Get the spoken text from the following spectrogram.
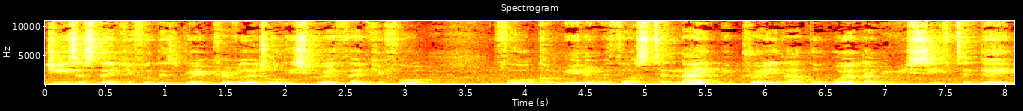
Jesus, thank you for this great privilege. Holy Spirit, thank you for for communing with us tonight. We pray that the word that we receive today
